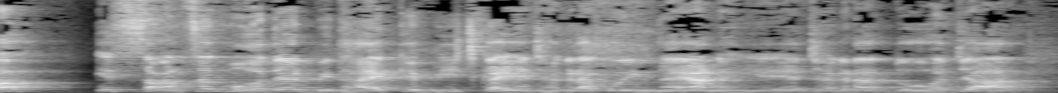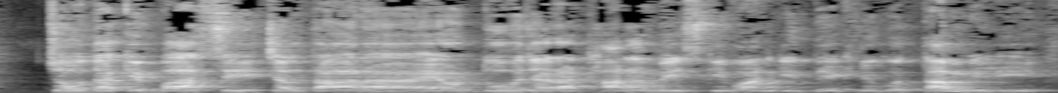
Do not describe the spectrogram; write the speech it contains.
अब इस सांसद महोदय और विधायक के बीच का यह झगड़ा कोई नया नहीं है। यह झगड़ा 2014 के बाद से ही चलता आ रहा है और 2018 में इसकी वानगी देखने को तब मिली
